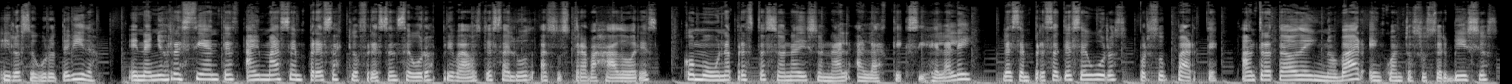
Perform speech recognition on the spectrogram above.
y los seguros de vida. En años recientes hay más empresas que ofrecen seguros privados de salud a sus trabajadores como una prestación adicional a las que exige la ley. Las empresas de seguros, por su parte, han tratado de innovar en cuanto a sus servicios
